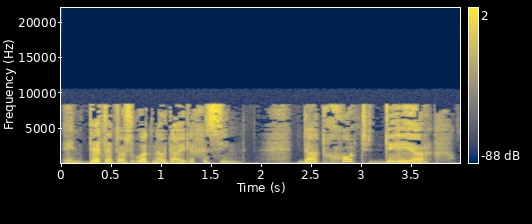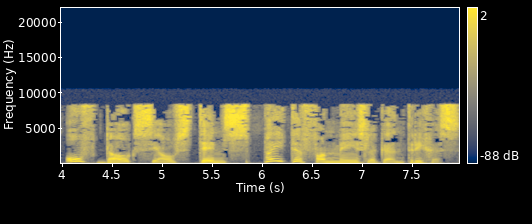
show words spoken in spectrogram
En dit het ons ook nou duidelik gesien dat God deur of dalk selfs ten spyte van menslike intriges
